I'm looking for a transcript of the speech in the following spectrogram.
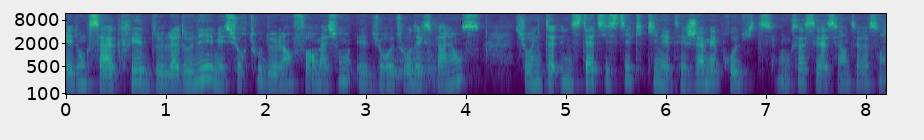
Et donc ça a créé de la donnée, mais surtout de l'information et du retour d'expérience sur une, statistique qui n'était jamais produite. Donc ça, c'est assez intéressant.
